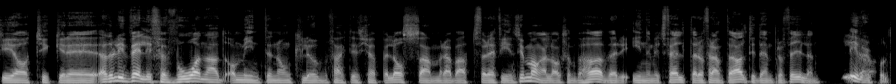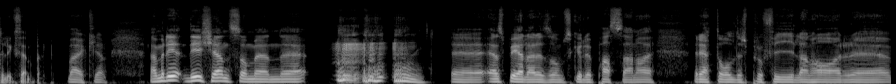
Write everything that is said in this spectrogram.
jag tycker det, jag blivit väldigt förvånad om inte någon klubb faktiskt köper loss samrabatt för det finns ju många lag som behöver innermittfältare och framförallt i den profilen. Liverpool ja, till exempel. Verkligen. Ja, men det, det känns som en eh, eh en spelare som skulle passa, han har rätt åldersprofil, han har eh, Eh,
